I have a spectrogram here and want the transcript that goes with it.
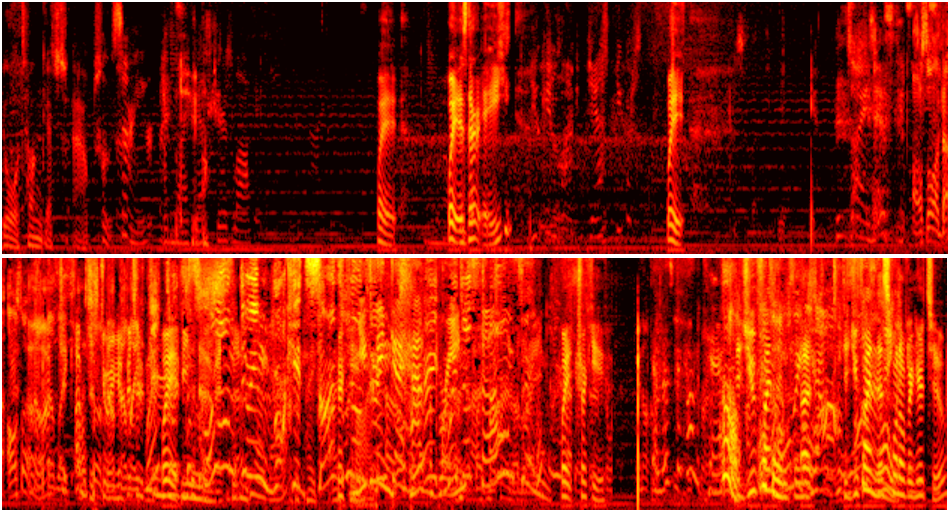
Your tongue gets out. Oh, sorry. My gestures locked. Wait, wait, is there eight? Wait, Also about, also about that, like, I'm just doing about a that, bit like, of Wait. What I'm doing, rocket science? What I'm You doing, think I have Drake? brain What the cells? thing? wait, tricky. Oh, Did you find? what Uh, did you find this one over here too?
